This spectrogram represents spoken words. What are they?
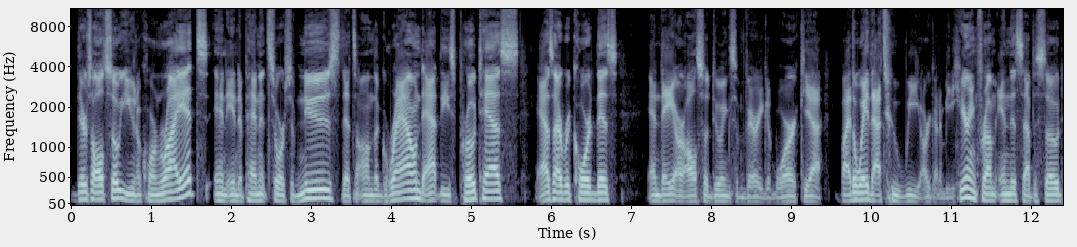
There's also Unicorn Riot, an independent source of news that's on the ground at these protests as I record this, and they are also doing some very good work. Yeah. By the way, that's who we are going to be hearing from in this episode.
